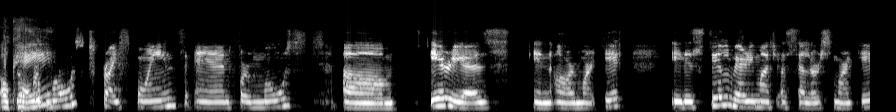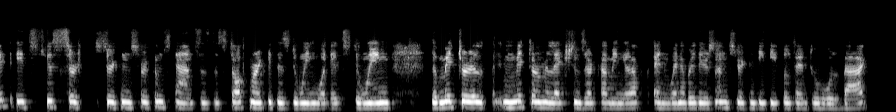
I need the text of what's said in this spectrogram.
Okay. So for most price points and for most um, areas in our market, it is still very much a seller's market. It's just cer- certain circumstances. The stock market is doing what it's doing. The midterm, midterm elections are coming up, and whenever there's uncertainty, people tend to hold back.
